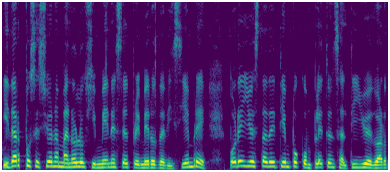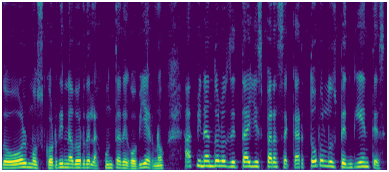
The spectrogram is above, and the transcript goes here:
y dar posesión a Manolo Jiménez el primero de diciembre. Por ello está de tiempo completo en Saltillo Eduardo Olmos, coordinador de la Junta de Gobierno, afinando los detalles para sacar todos los pendientes,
